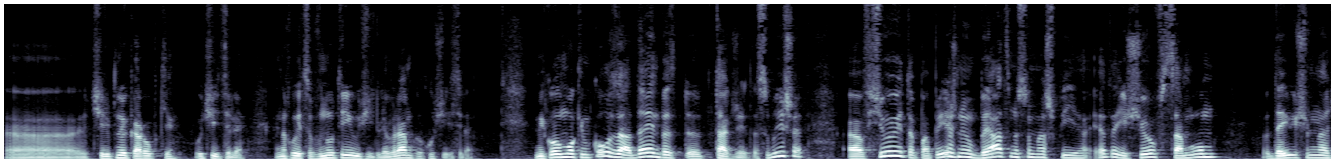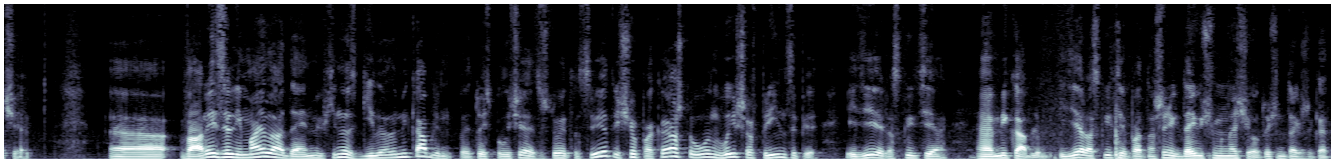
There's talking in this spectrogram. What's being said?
э, черепной коробки учителя, находится внутри учителя, в рамках учителя. Микол Моким Колза, Адайн, также это свыше, все это по-прежнему беатмусу машпия. Это еще в самом дающем начале. А, Варезали майла адайн мифхина с микаблин. То есть получается, что этот свет еще пока что он выше в принципе идея раскрытия э, микаблем, идея раскрытия по отношению к дающему началу. Точно так же, как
